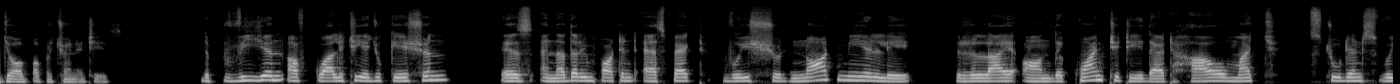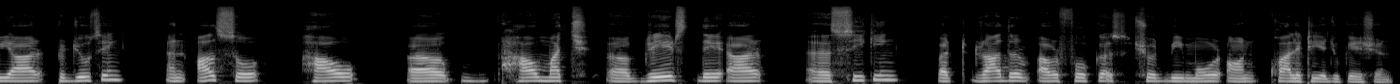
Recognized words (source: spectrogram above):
job opportunities. The provision of quality education is another important aspect. We should not merely rely on the quantity that how much students we are producing and also how how much uh, grades they are uh, seeking but rather our focus should be more on quality education.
